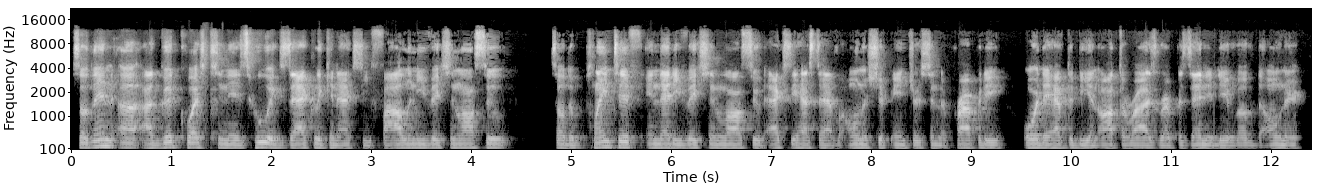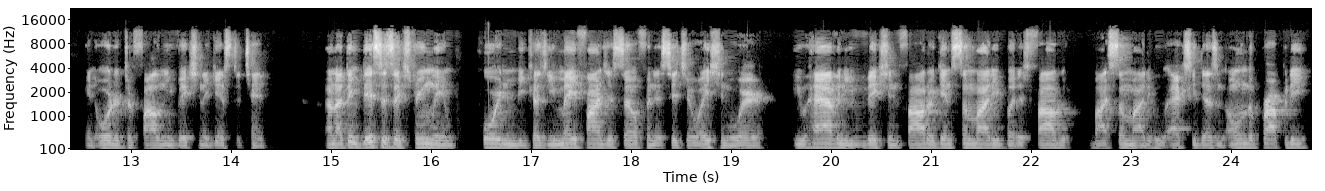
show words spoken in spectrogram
So then uh, a good question is who exactly can actually file an eviction lawsuit? So the plaintiff in that eviction lawsuit actually has to have ownership interest in the property or they have to be an authorized representative of the owner in order to file an eviction against the tenant. And I think this is extremely important because you may find yourself in a situation where you have an eviction filed against somebody, but it's filed by somebody who actually doesn't own the property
